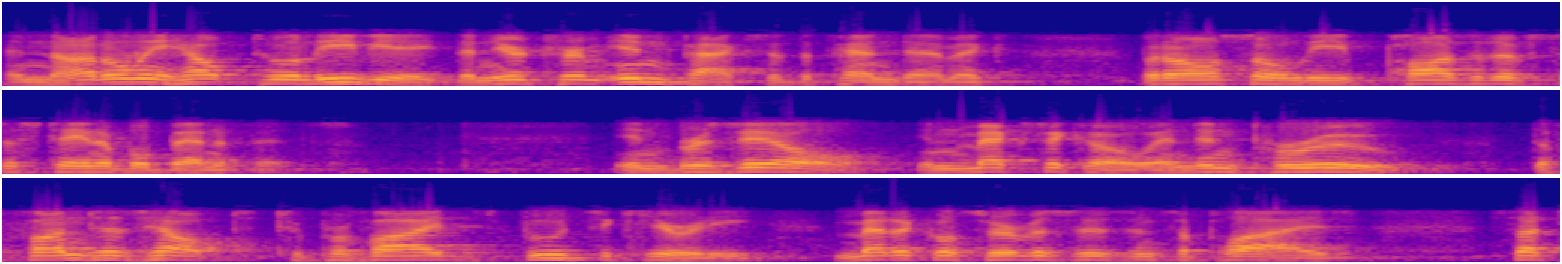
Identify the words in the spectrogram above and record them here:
and not only help to alleviate the near-term impacts of the pandemic, but also leave positive, sustainable benefits. In Brazil, in Mexico, and in Peru, the fund has helped to provide food security, medical services, and supplies, such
